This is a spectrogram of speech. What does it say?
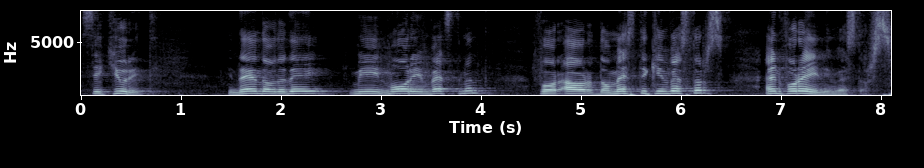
security. In the end of the day, mean more investment for our domestic investors and foreign investors.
